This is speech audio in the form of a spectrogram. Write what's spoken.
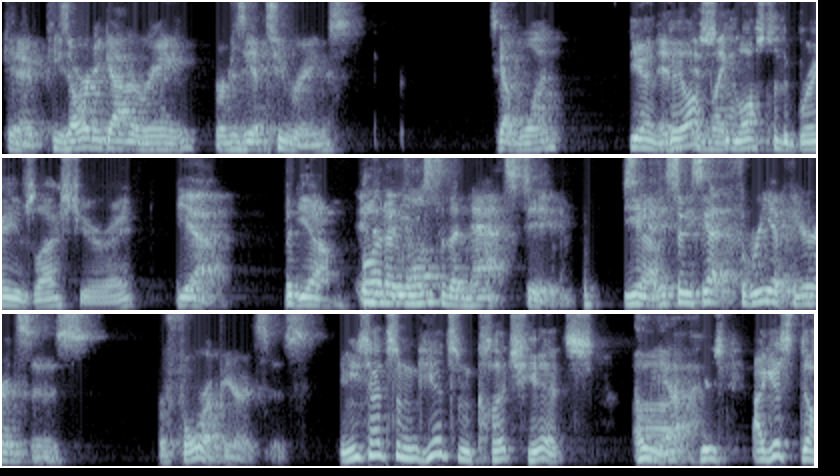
you know, he's already got a ring, or does he have two rings? He's got one. Yeah, and, they also like, lost to the Braves last year, right? Yeah, but yeah, and but then they lost to the Nats too. So yeah, so he's got three appearances or four appearances, and he's had some. He had some clutch hits. Oh uh, yeah, his, I guess the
